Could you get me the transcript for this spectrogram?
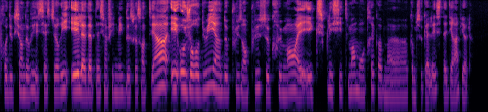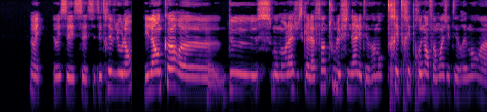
productions de West Story et l'adaptation filmique de 61, et aujourd'hui hein, de plus en plus crûment et explicitement montré comme, comme ce qu'elle est, c'est-à-dire un viol. Oui, oui c'était très violent. Et là encore, euh, de ce moment-là jusqu'à la fin, tout le final était vraiment très très prenant. Enfin moi j'étais vraiment euh,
